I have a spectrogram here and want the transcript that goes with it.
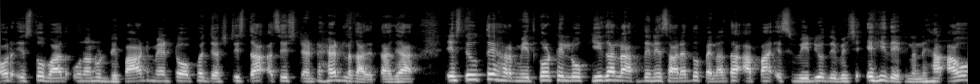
ਔਰ ਇਸ ਤੋਂ ਬਾਅਦ ਉਹਨਾਂ ਨੂੰ ਡਿਪਾਰਟਮੈਂਟ ਆਫ ਜਸਟਿਸ ਦਾ ਅਸਿਸਟੈਂਟ ਹੈੱਡ ਲਗਾ ਦਿੱਤਾ ਗਿਆ। ਇਸ ਦੇ ਉੱਤੇ ਹਰਮੀਤ ਕੌਰ ਢਿੱਲੋਂ ਕੀ ਗੱਲ ਆਖਦੇ ਨੇ ਸਾਰਿਆਂ ਤੋਂ ਪਹਿਲਾਂ ਤਾਂ ਆਪਾਂ ਇਸ ਵੀਡੀਓ ਦੇ ਵਿੱਚ ਇਹੀ ਦੇਖ ਲੈਂਦੇ ਹਾਂ। ਆਓ,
